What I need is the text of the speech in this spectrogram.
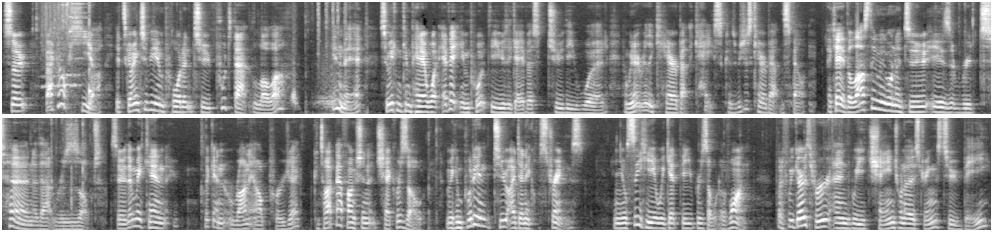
So back up here, it's going to be important to put that lower in there so we can compare whatever input the user gave us to the word. And we don't really care about the case because we just care about the spelling. Okay, the last thing we want to do is return that result. So then we can click and run our project. We can type our function check result and we can put in two identical strings. And you'll see here we get the result of one. But if we go through and we change one of those strings to B,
